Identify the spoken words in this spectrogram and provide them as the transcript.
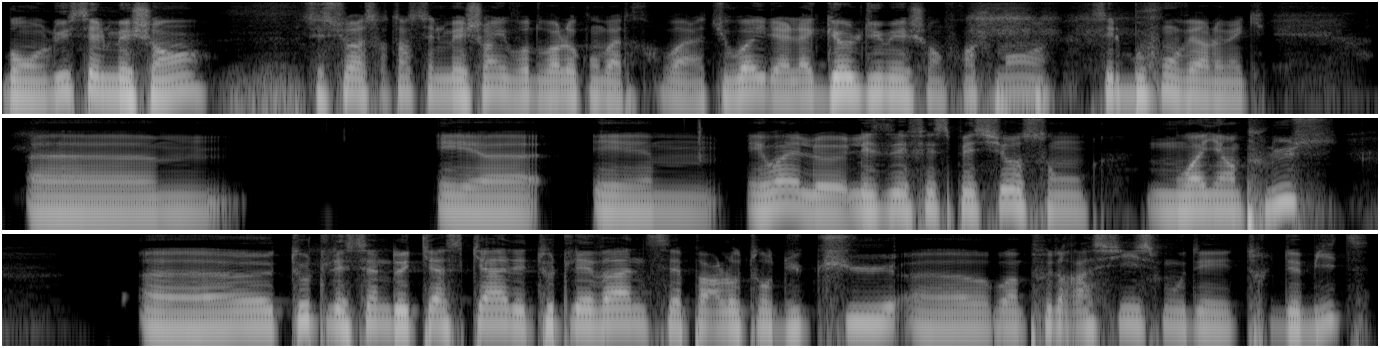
bon lui c'est le méchant. C'est sûr et certain c'est le méchant, ils vont devoir le combattre. Voilà, tu vois, il a la gueule du méchant. Franchement, c'est le bouffon vert le mec. Et, et, euh, et ouais, le- les effets spéciaux sont moyens plus. Euh, toutes les scènes de cascade et toutes les vannes, c'est parle autour du cul, euh, ou un peu de racisme ou des trucs de bite.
